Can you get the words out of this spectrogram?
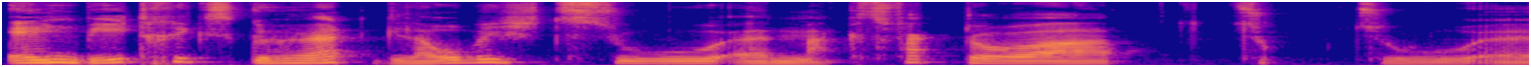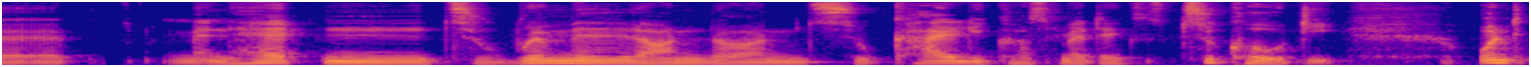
Ellen Beatrix gehört, glaube ich, zu äh, Max Factor, zu, zu äh, Manhattan, zu Rimmel London, zu Kylie Cosmetics, zu Coty. Und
